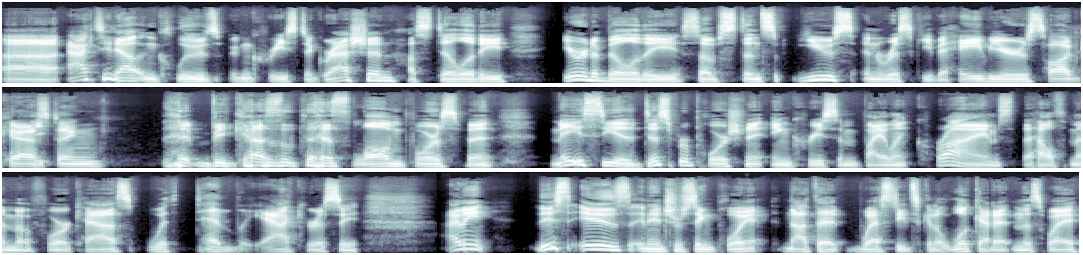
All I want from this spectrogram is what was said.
Uh, acting out includes increased aggression, hostility, irritability, substance use, and risky behaviors. podcasting because of this, law enforcement may see a disproportionate increase in violent crimes, the health memo forecasts with deadly accuracy. I mean, this is an interesting point. Not that Westie's going to look at it in this way,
